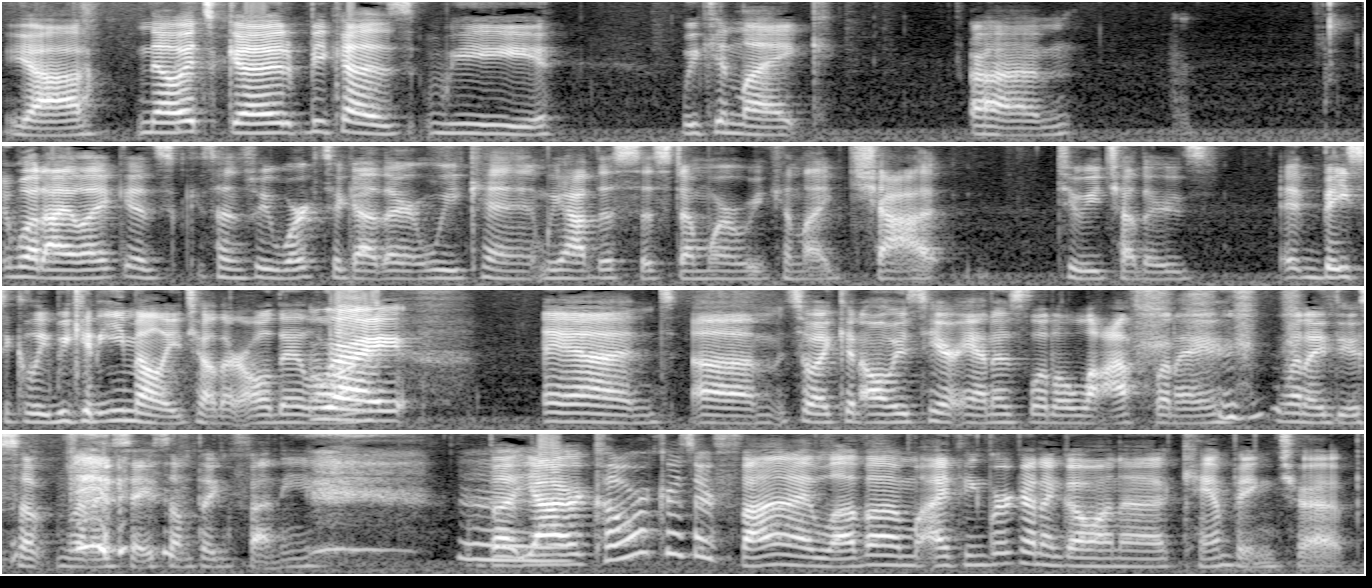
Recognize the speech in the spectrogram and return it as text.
Yeah. No, it's good because we we can like um what I like is since we work together, we can we have this system where we can like chat to each other's it, basically we can email each other all day long. right. And um so I can always hear Anna's little laugh when I when I do some when I say something funny. But yeah, our coworkers are fun. I love them. I think we're going to go on a camping trip.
